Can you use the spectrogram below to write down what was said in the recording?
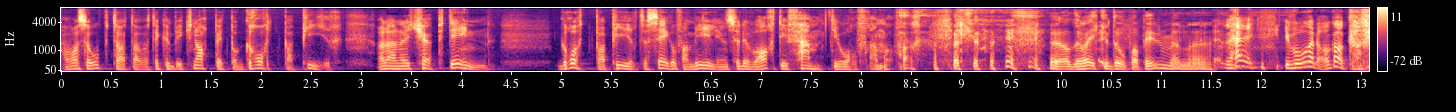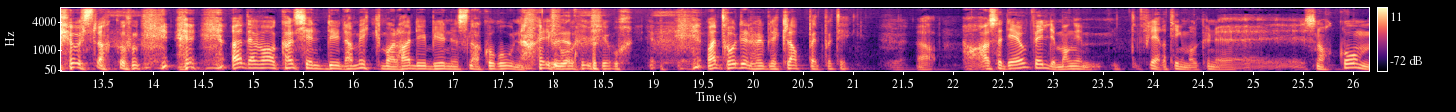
han, var så opptatt av at det kunne bli knapphet på grått papir. At han hadde kjøpt inn grått papir til seg og familien, så det varte i 50 år fremover. ja, Det var ikke dopapir, men uh... Nei, i våre dager kan vi jo snakke om ja, Det var kanskje en dynamikk man hadde i begynnelsen av korona i fjor. Man trodde det ville bli klappet på ting. Ja. ja, altså Det er jo veldig mange flere ting man kunne eh, snakke om.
